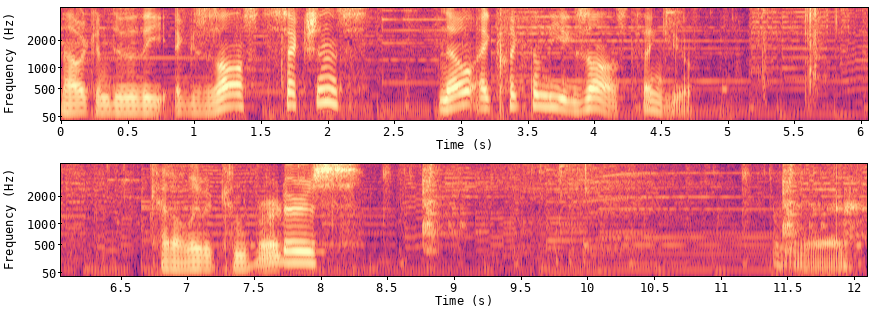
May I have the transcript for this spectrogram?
Now we can do the exhaust sections. No, I clicked on the exhaust. Thank you. Catalytic converters. There.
